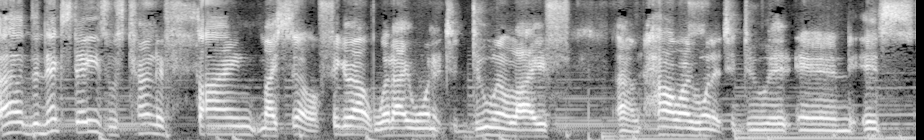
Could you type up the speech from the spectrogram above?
Uh, the next stage was trying to find myself, figure out what I wanted to do in life, um, how I wanted to do it, and it's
